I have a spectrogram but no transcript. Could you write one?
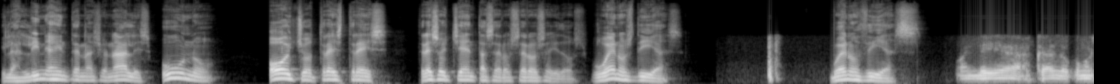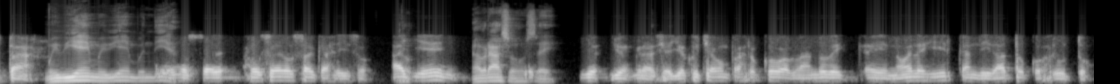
Y las líneas internacionales 1-833-380-0062. Buenos días. Buenos días. Buen día, Carlos, ¿cómo está? Muy bien, muy bien, buen día. José, José José Carrizo. Ayer. Abrazo, José. Yo, yo, gracias. Yo escuchaba a un párroco hablando de eh, no elegir candidato corrupto.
